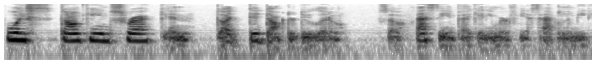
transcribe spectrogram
Voice, Donkey, and Shrek, and uh, did Dr. Dolittle. So that's the impact Eddie Murphy has had on the media.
